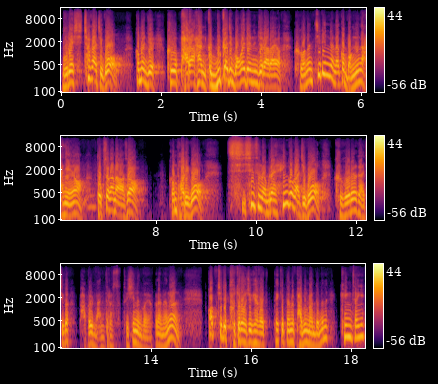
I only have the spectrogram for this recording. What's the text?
물에 씻어가지고 그러면 이제 그 발화한 그 물까지 먹어야 되는 줄 알아요. 그거는 찌린내 나고 먹는 거 아니에요. 독소가 나와서 그건 버리고 시- 신선한 물에 헹궈 가지고 그거를 가지고 밥을 만들어서 드시는 거예요. 그러면은 껍질이 부드러워지게 됐기 때문에 밥을 만들면 굉장히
